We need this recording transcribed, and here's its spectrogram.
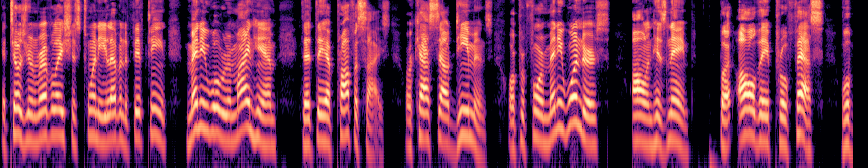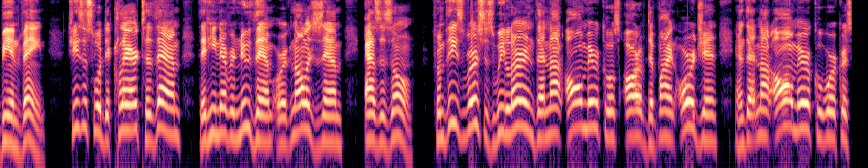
it tells you in revelations 20 11 to 15 many will remind him that they have prophesied or cast out demons or performed many wonders all in his name. But all they profess will be in vain. Jesus will declare to them that he never knew them or acknowledged them as his own from these verses, we learn that not all miracles are of divine origin and that not all miracle workers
